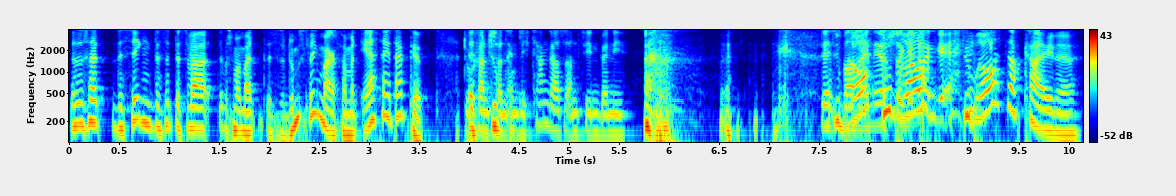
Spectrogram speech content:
das ist halt, deswegen, das, das war, das war mein, das ist so dumm klingen mag, das war mein erster Gedanke. Du Es- kannst dann endlich Tangas anziehen, Benny. Das du war brauchst, dein du erster brauchst, Gedanke. du brauchst doch keine.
